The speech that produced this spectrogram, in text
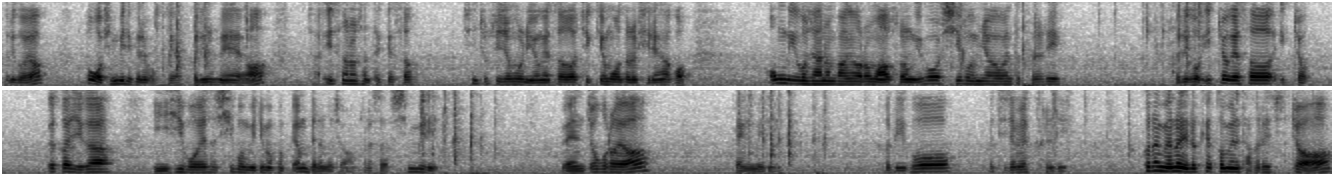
그리고요. 또 50mm 그려볼게요. 그린 후에요. 자, 이 선을 선택해서 신축 지점을 이용해서 직기 모드를 실행하고 옮기고자 하는 방향으로 마우스를 옮기고 15 입력하고 엔터 클릭 그리고 이쪽에서 이쪽 끝까지가 25에서 15mm만큼 빼면 되는 거죠. 그래서 10mm 왼쪽으로요. 100mm 그리고 그 지점에 클릭. 그러면은 이렇게 도면이 다 그려지죠.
